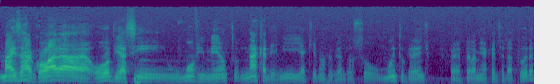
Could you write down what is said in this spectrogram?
Mas agora houve assim um movimento na academia e aqui no Rio Grande do Sul muito grande eh, pela minha candidatura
